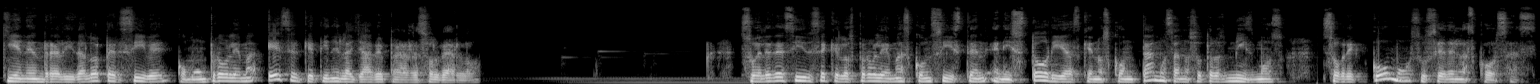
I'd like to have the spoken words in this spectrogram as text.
quien en realidad lo percibe como un problema es el que tiene la llave para resolverlo. Suele decirse que los problemas consisten en historias que nos contamos a nosotros mismos sobre cómo suceden las cosas.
